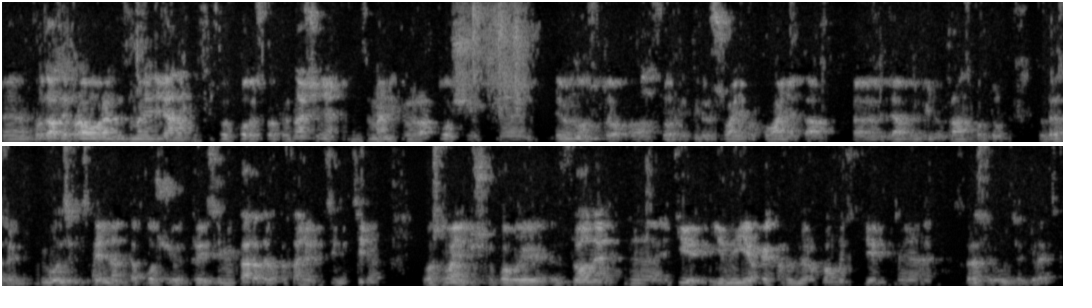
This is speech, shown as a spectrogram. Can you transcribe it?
Е, продати право оренди земельних ділянок сільськогосподарського призначення земельних квадрат площі е, 90 сотих під розшивання паркування та е, для автомобільного транспорту з адресою вулиця Пістельна та площею 3,7 гектара для використання офіційних цілей, влаштування підштовхової зони, е, які є- не є об'єктами нерухомості е, з адресою вулиця Білецька.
